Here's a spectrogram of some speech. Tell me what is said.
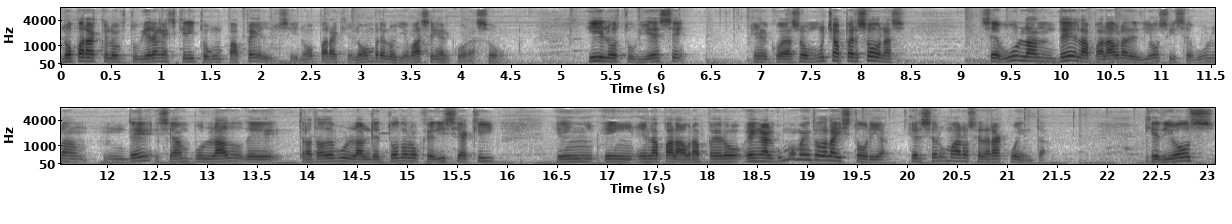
No para que lo estuvieran escrito en un papel, sino para que el hombre lo llevase en el corazón. Y lo estuviese en el corazón. Muchas personas se burlan de la palabra de Dios y se burlan de, se han burlado de, tratado de burlar de todo lo que dice aquí en, en la palabra. Pero en algún momento de la historia, el ser humano se dará cuenta que Dios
